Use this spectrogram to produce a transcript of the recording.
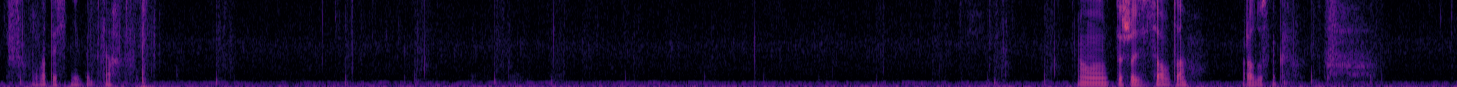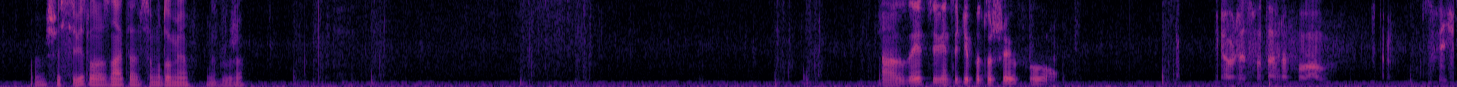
Сховатись ніде, блях. О, ти щось взяв, та? Радусник. Щось світло, знаєте, в цьому домі не дуже. А, здається, він тоді потушив. О, Я вже сфотографував свіч.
